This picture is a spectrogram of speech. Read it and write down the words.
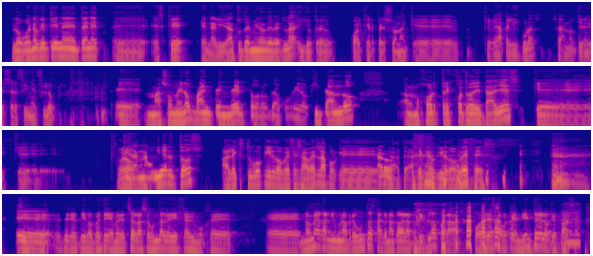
Lo bueno que tiene Tenet eh, es que en realidad tú terminas de verla y yo creo cualquier persona que, vea películas, o sea, no tiene que ser cinéfilo, eh, más o menos va a entender todo lo que ha ocurrido, quitando a lo mejor tres, cuatro detalles que, quedan abiertos. Alex tuvo que ir dos veces a verla porque ha, tenido que ir dos veces. Eh, he tenido que ir dos veces. De hecho, la segunda le dije a mi mujer, eh, no me hagan ninguna pregunta hasta que no acabe la película para poder estar pendiente de lo que pasa.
